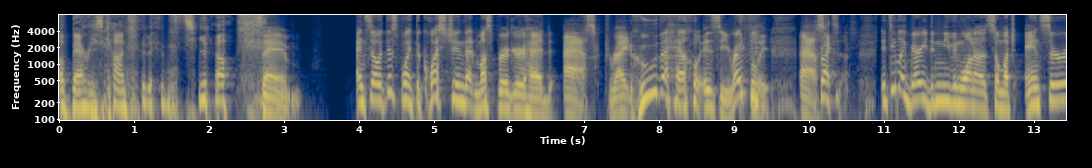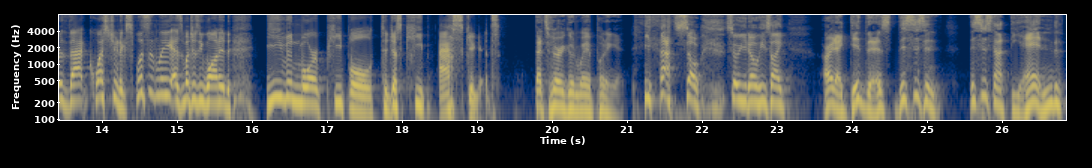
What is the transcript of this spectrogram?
of Barry's confidence. You know, Same. And so at this point, the question that Musburger had asked, right? Who the hell is he? Rightfully asked. Right. It seemed like Barry didn't even want to so much answer that question explicitly as much as he wanted even more people to just keep asking it. That's a very good way of putting it. yeah. So, so you know, he's like, all right, I did this. This isn't. This is not the end.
